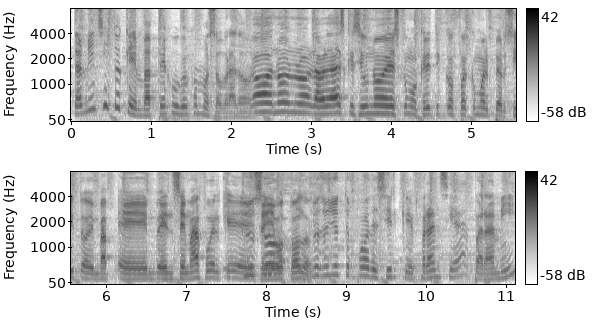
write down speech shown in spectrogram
También siento que Mbappé jugó como sobrador. No, no, no, la verdad es que si uno es como crítico fue como el peorcito. Mbappé, eh, Benzema fue el que se llevó todo. Incluso yo te puedo decir que Francia, para mí,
